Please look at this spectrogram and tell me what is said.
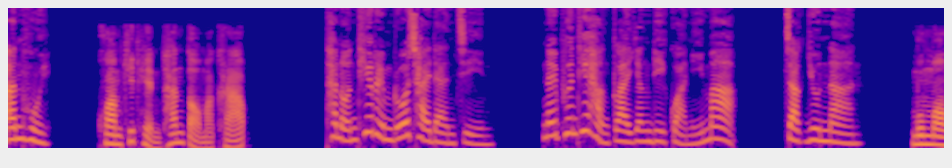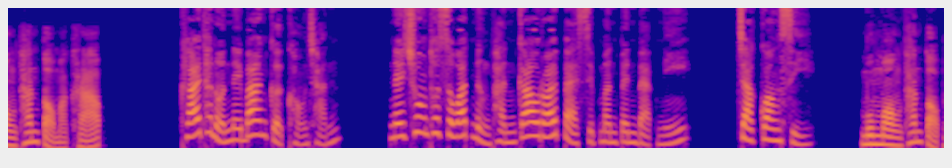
อันหุย ความคิดเห็นท่านต่อมาครับ ถนนที่ริมรั้วชายแดนจีน ในพื้นที่ห่างไกลยังดีกว่านี้มาก จากยูนนาน มุมมองท่านต่อมาครับ คล้ายถนนในบ้านเกิดของฉัน ในช่วงทศวรรษ 1980 มันเป็นแบบนี้ จากกวางสี มุมมองท่านต่อไป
